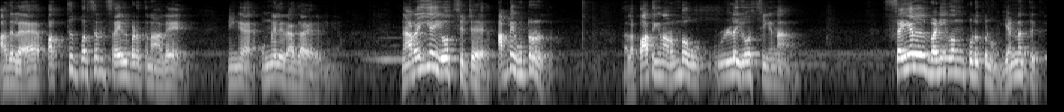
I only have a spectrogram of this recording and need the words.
அதில் பத்து பர்சன்ட் செயல்படுத்தினாலே நீங்கள் உண்மையிலே ராஜா ஆயிடுவீங்க நிறைய யோசிச்சுட்டு அப்படியே விட்டுறது அதில் பார்த்தீங்கன்னா ரொம்ப உ- யோசிச்சிங்கன்னா செயல் வடிவம் கொடுக்கணும் எண்ணத்துக்கு.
